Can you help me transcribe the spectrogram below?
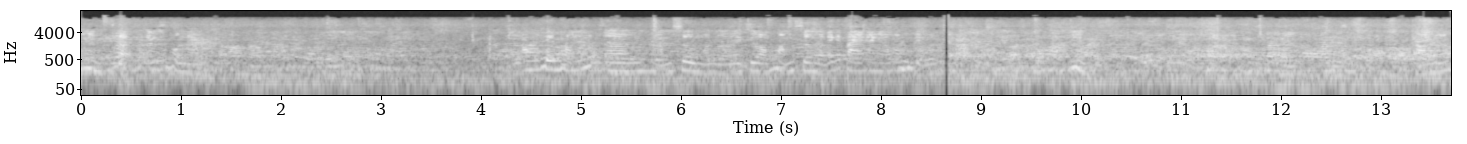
Ừ, rất là ăn cái phần này. Ông thêm không thích uh, ờ, ngậm xương mọi người chưa kêu ông ngậm xương mà lấy cái tay ăn ông không chịu. Ừ. còn nữa.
